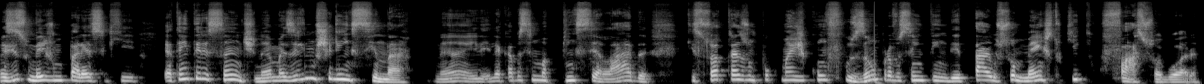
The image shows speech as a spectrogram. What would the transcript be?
mas isso mesmo me parece que é até interessante, né? mas ele não chega a ensinar né? Ele, ele acaba sendo uma pincelada que só traz um pouco mais de confusão para você entender, tá, eu sou mestre, o que, que eu faço agora?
